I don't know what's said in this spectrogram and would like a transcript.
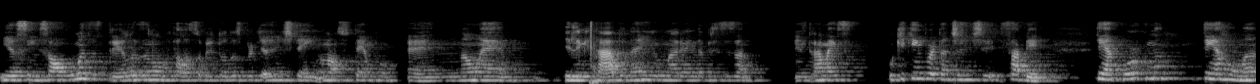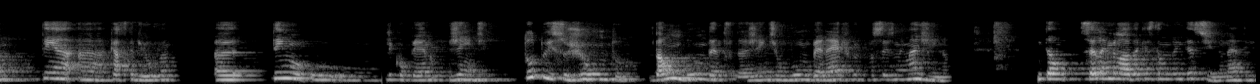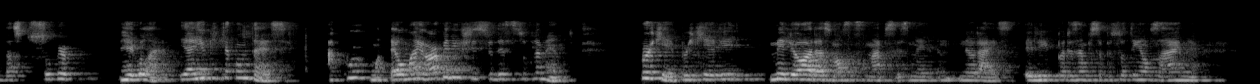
E assim, são algumas estrelas, eu não vou falar sobre todas porque a gente tem, o nosso tempo é, não é ilimitado, né? E o Mário ainda precisa entrar, mas o que, que, é importante a gente saber? Tem a cúrcuma, tem a romã, tem a, a casca de uva, uh, tem o, o, o licopeno. Gente, tudo isso junto dá um boom dentro da gente, um boom benéfico que vocês não imaginam. Então, você lembra lá da questão do intestino, né? Tem que estar super regular. E aí, o que, que acontece? A cúrcuma é o maior benefício desse suplemento. Por quê? Porque ele melhora as nossas sinapses neurais. Ele, por exemplo, se a pessoa tem Alzheimer,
